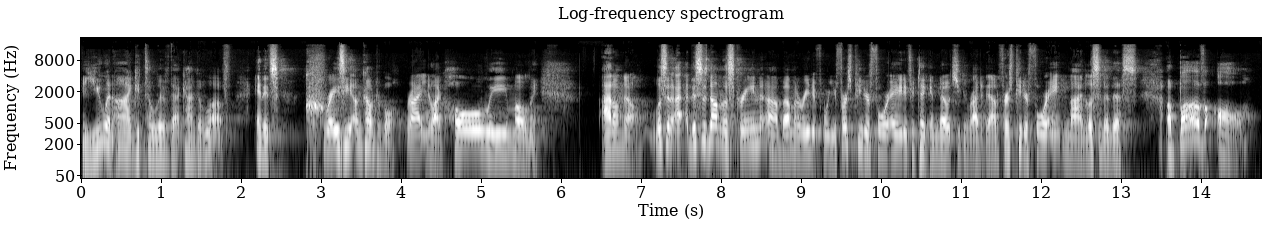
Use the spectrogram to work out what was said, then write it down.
You and I get to live that kind of love. And it's crazy uncomfortable, right? You're like, holy moly. I don't know. Listen, I, this is not on the screen, uh, but I'm going to read it for you. 1 Peter 4 8, if you're taking notes, you can write it down. 1 Peter 4 8 and 9. Listen to this. Above all,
